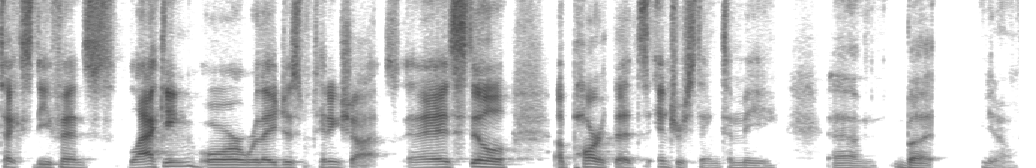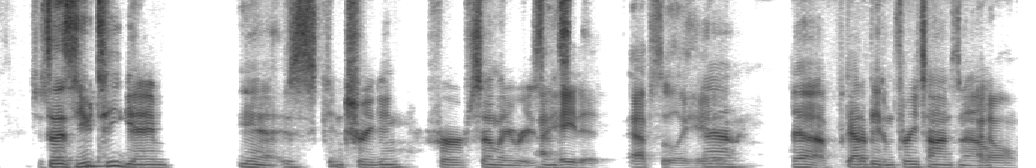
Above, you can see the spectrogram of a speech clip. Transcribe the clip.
Tech's defense lacking or were they just hitting shots? And it's still a part that's interesting to me. Um, but you know, just so this UT game, yeah, is intriguing for so many reasons. I hate it. Absolutely hate yeah. it. Yeah, got to beat them three times now. I don't.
